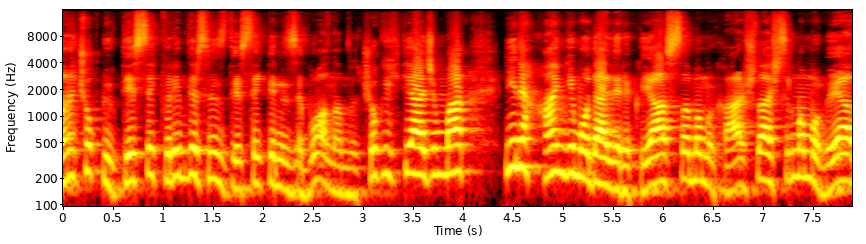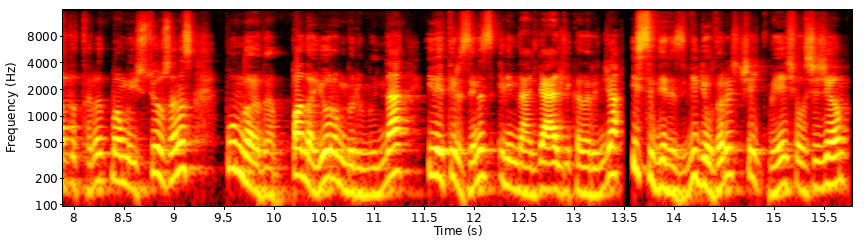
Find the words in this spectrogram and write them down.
bana çok büyük destek verebilirsiniz. Desteklerinize bu anlamda çok ihtiyacım var. Yine hangi modelleri kıyaslamamı, karşılaştırmamı veya da tanıtmamı istiyorsanız bunları da bana yorum bölümünden iletirseniz elimden geldiği kadarınca istediğiniz videoları çekmeye çalışacağım.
